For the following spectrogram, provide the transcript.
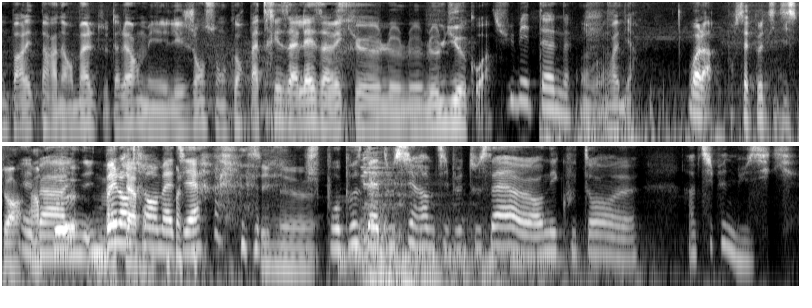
on parlait de paranormal tout à l'heure, mais les gens sont encore pas très à l'aise avec euh, le, le- le lieu, quoi. Tu m'étonnes. On, on va dire. Voilà pour cette petite histoire. Eh un ben, peu une, belle entrée en matière. Une. Je propose d'adoucir un petit peu tout ça en écoutant un petit peu de musique.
